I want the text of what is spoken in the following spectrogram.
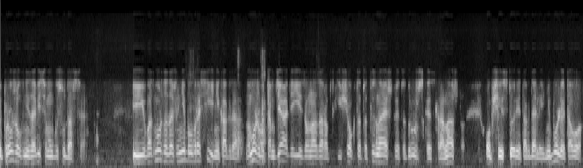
ты прожил в независимом государстве. И, возможно, даже не был в России никогда. Но, может быть, там дядя ездил на заработки, еще кто-то. Ты знаешь, что это дружеская страна, что общая история и так далее. И не более того.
